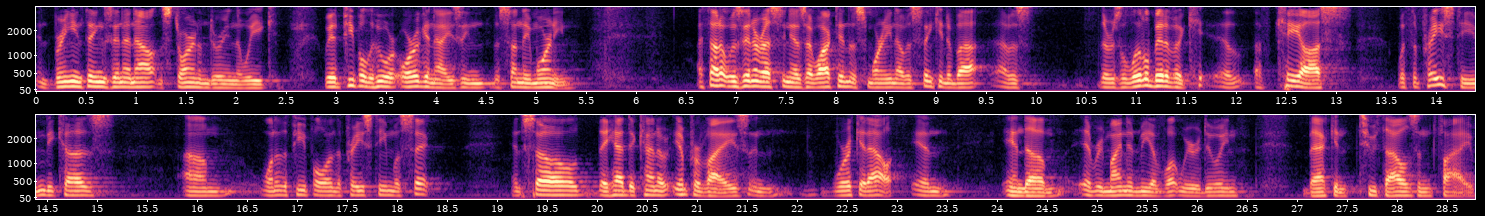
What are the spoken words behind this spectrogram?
and bringing things in and out and storing them during the week. We had people who were organizing the Sunday morning. I thought it was interesting as I walked in this morning. I was thinking about I was there was a little bit of a of chaos with the praise team because um, one of the people on the praise team was sick, and so they had to kind of improvise and work it out. And and um, it reminded me of what we were doing back in 2005.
